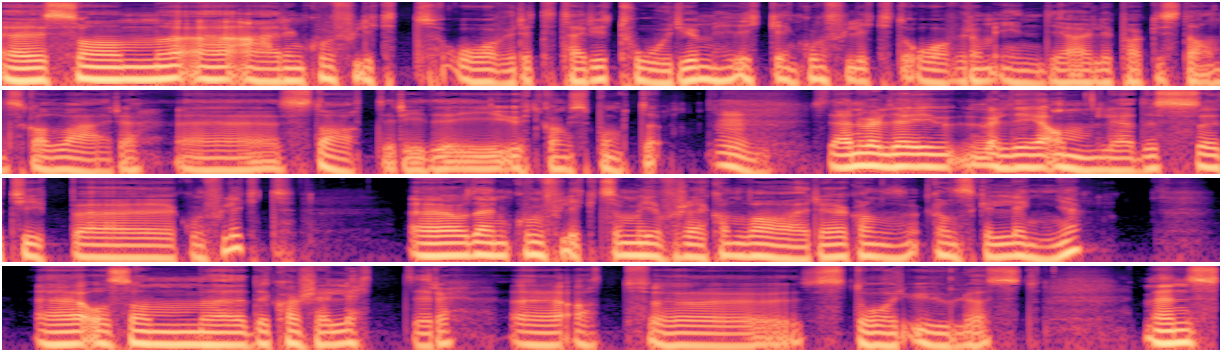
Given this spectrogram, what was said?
eh, Som eh, er en konflikt over et territorium, ikke en konflikt over om India eller Pakistan skal være eh, stater i, det, i utgangspunktet. Mm. Så det er en veldig, veldig annerledes eh, type konflikt. Eh, Og det er en konflikt som i og for seg kan vare ganske lenge. Eh, Og som eh, det kanskje er lettere eh, at står uløst. Mens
